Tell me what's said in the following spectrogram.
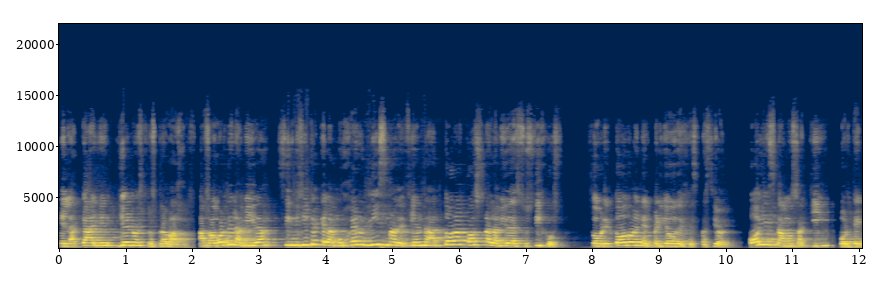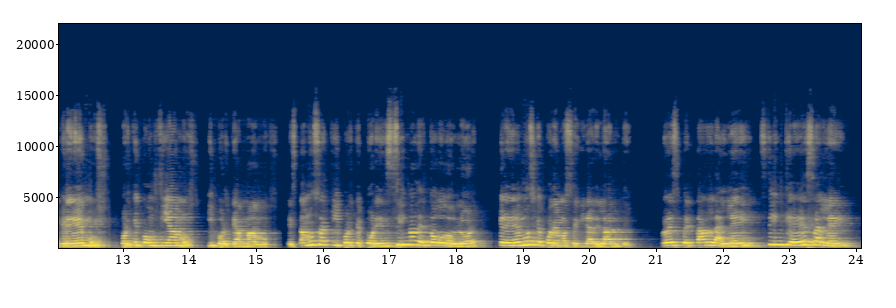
en la calle y en nuestros trabajos. A favor de la vida significa que la mujer misma defienda a toda costa la vida de sus hijos, sobre todo en el periodo de gestación. Hoy estamos aquí porque creemos, porque confiamos y porque amamos. Estamos aquí porque por encima de todo dolor creemos que podemos seguir adelante respetar la ley sin que esa ley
